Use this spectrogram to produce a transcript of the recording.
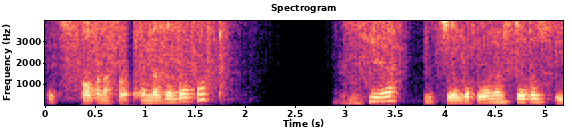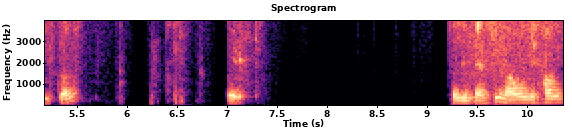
let's open up another bracket here say the payment status equal paid so you can see now we have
